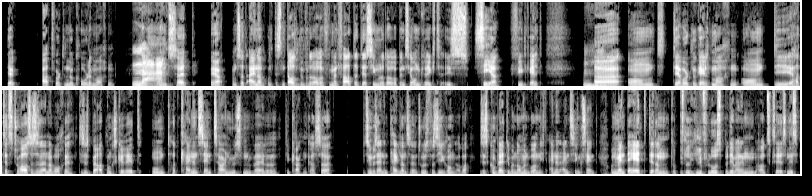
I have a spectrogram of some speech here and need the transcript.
Der Arzt wollte nur Kohle machen. Na, Und seit, ja, und seit einer, und das sind 1500 Euro für meinen Vater, der 700 Euro Pension kriegt, ist sehr viel Geld. mhm. Äh, und der wollte nur Geld machen und die, er hat jetzt zu Hause seit einer Woche, dieses Beatmungsgerät, und hat keinen Cent zahlen müssen, weil die Krankenkasse, beziehungsweise einen Teil an seiner Zusatzversicherung, aber es ist komplett übernommen worden, nicht einen einzigen Cent. Und mein Dad, der dann so ein bisschen hilflos bei dem einen Arzt gesessen ist,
